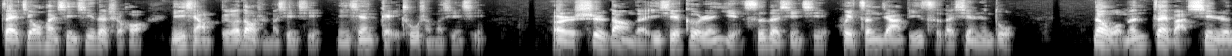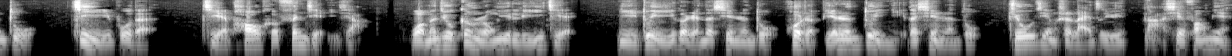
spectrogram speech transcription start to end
在交换信息的时候，你想得到什么信息，你先给出什么信息。而适当的一些个人隐私的信息会增加彼此的信任度。那我们再把信任度进一步的解剖和分解一下，我们就更容易理解你对一个人的信任度，或者别人对你的信任度究竟是来自于哪些方面。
